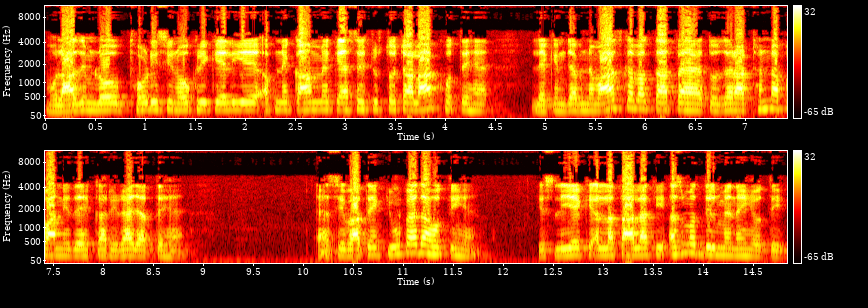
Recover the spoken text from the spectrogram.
ملازم لوگ تھوڑی سی نوکری کے لیے اپنے کام میں کیسے چست و چالاک ہوتے ہیں، لیکن جب نماز کا وقت آتا ہے تو ذرا ٹھنڈا پانی دیکھ کر ہی رہ جاتے ہیں۔ ایسی باتیں کیوں پیدا ہوتی ہیں؟ اس لیے کہ اللہ تعالیٰ کی عظمت دل میں نہیں ہوتی۔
